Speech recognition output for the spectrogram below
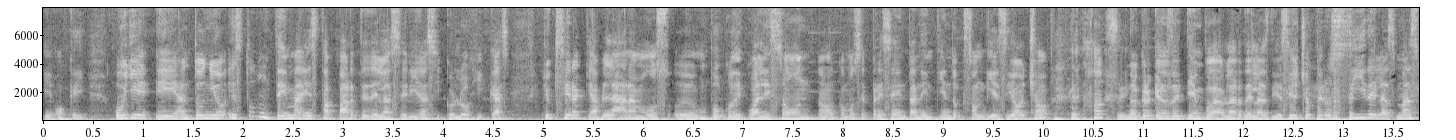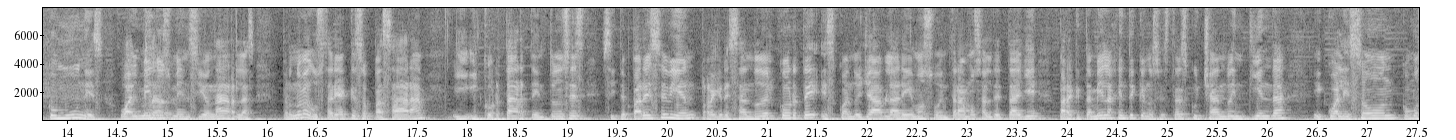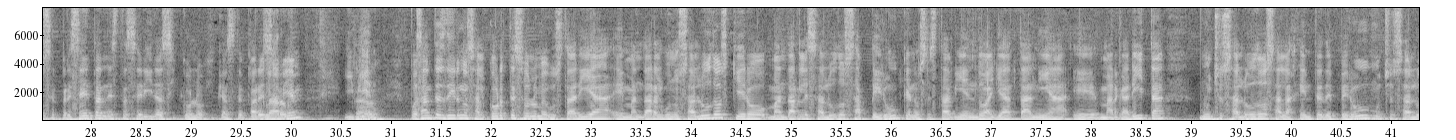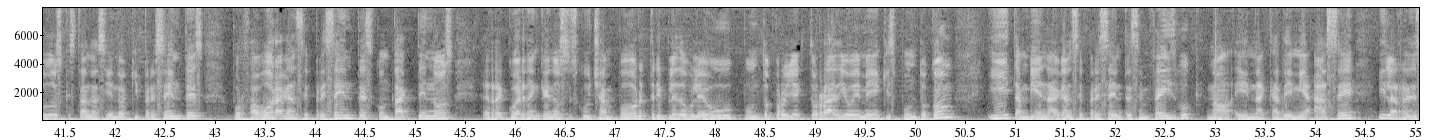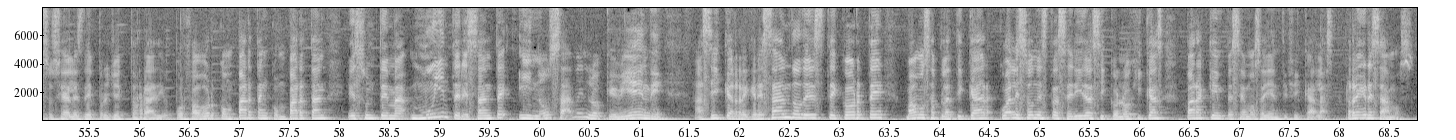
Eh, ok. Oye, eh, Antonio, es todo un tema esta parte de las heridas psicológicas. Yo quisiera que habláramos eh, un poco de cuáles son, ¿no? Cómo se presentan. Entiendo que son 18. ¿no? creo que nos dé tiempo de hablar de las 18, pero sí de las más comunes, o al menos mencionarlas. Pero no me gustaría que eso pasara y, cortarte. Entonces, si te parece bien, regresando del corte, es cuando ya hablaremos o entramos al detalle para que también la gente que nos está escuchando entienda cuáles son, cómo se presentan estas heridas psicológicas. ¿Te parece? bien. Y bien, pues antes de irnos al corte, solo me gustaría eh, mandar algunos saludos. Quiero mandarle saludos a Perú, que nos está viendo allá Tania eh, Margarita. Muchos saludos a la gente de Perú, muchos saludos que están haciendo aquí presentes. Por favor, háganse presentes, contáctenos. Eh, recuerden que nos escuchan por www.proyectoradiomx.com y también háganse presentes en Facebook, ¿no? En Academia AC y las redes sociales de Proyecto Radio. Por favor, compartan, compartan. Es un tema muy interesante y no saben lo que viene. Así que regresando de este corte, vamos a platicar cuáles son estas heridas psicológicas para que empecemos a identificarlas. Regresamos.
